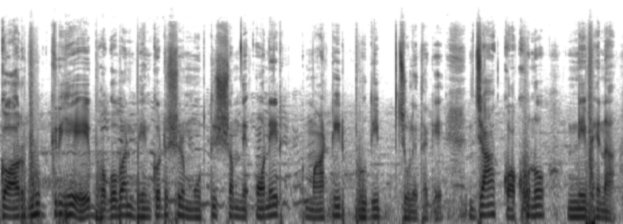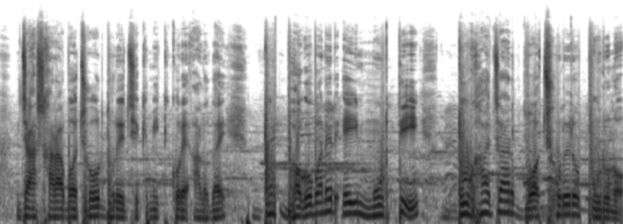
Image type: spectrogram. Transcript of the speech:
গর্ভগৃহে ভগবান ভেঙ্কটেশ্বর মূর্তির সামনে অনেক মাটির প্রদীপ চলে থাকে। যা কখনো নেভে না, যা সারা বছর ধরে ঝিকমিক করে আলো দেয়। ভগবানের এই মূর্তি দু হাজার বছরেরও পুরনো।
